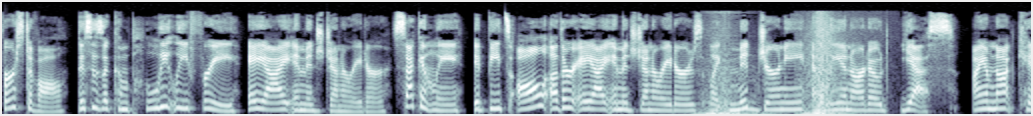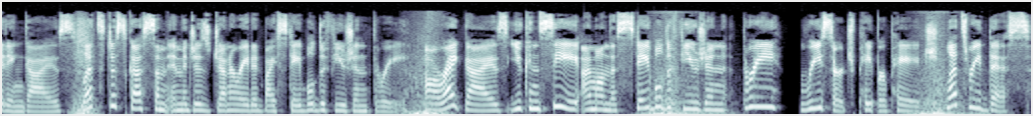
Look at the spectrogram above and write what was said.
first of all, this is a completely free AI image generator. Secondly, it beats all other AI image generators like Midjourney and Leonardo. Yes, I am not kidding, guys. Let's discuss some images generated by Stable Diffusion 3. All right, guys, you can see I'm on the Stable Diffusion 3 research paper page. Let's read this.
